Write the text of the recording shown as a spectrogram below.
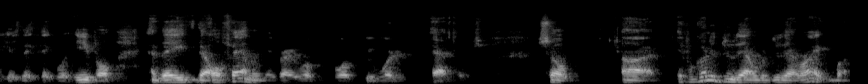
because they think we're evil, and they their whole family may very well be rewarded afterwards. So uh, if we're going to do that, we're going to do that right. But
